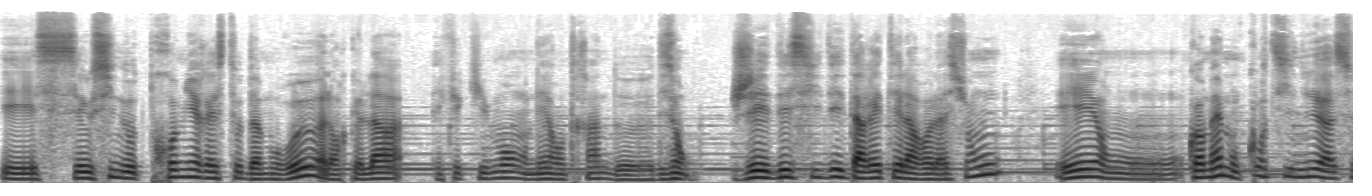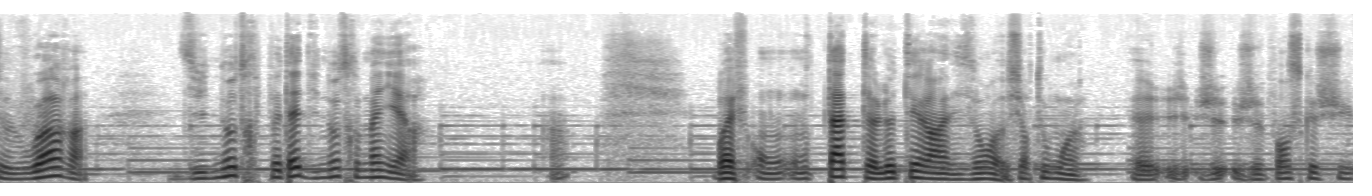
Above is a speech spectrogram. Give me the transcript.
et c'est aussi notre premier resto d'amoureux, alors que là, effectivement, on est en train de... Disons, j'ai décidé d'arrêter la relation et on, quand même, on continue à se voir d'une autre, peut-être d'une autre manière. Hein? Bref, on, tâte le terrain, disons, euh, surtout moi. Euh, je, je, pense que je suis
